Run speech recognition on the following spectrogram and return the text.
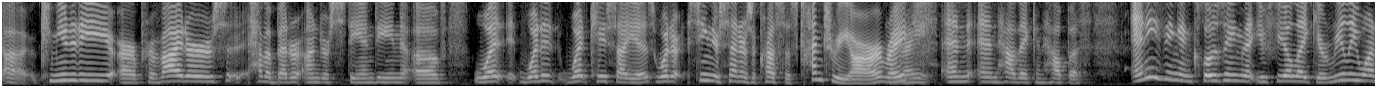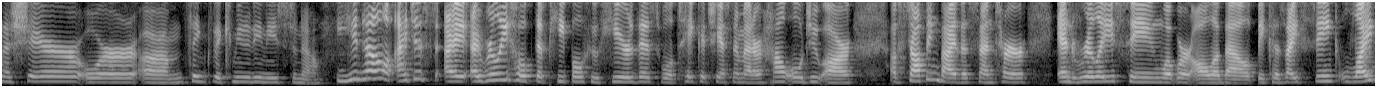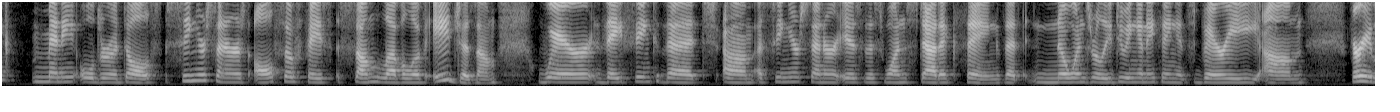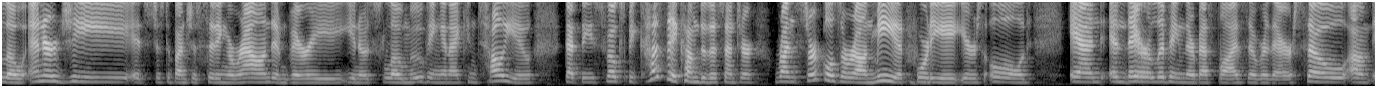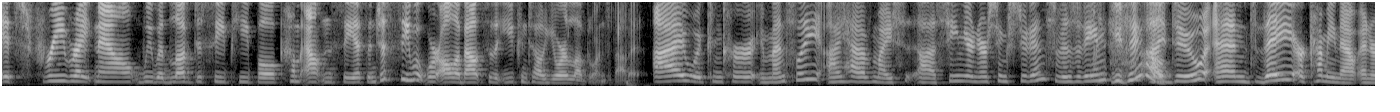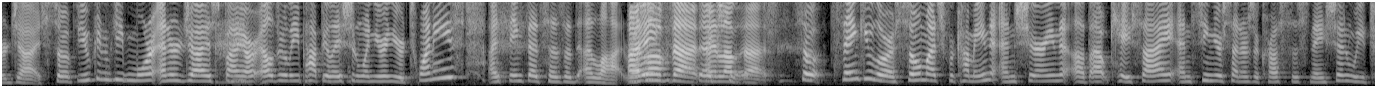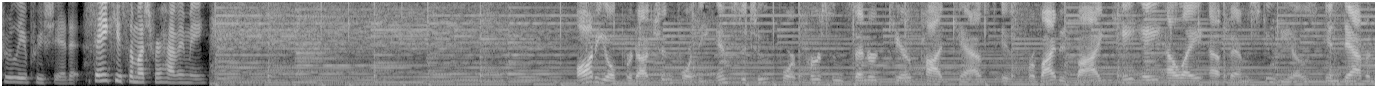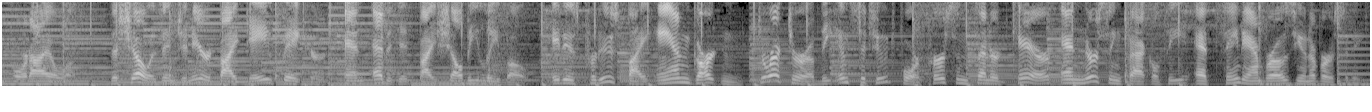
uh, community, our providers have a better understanding of what what it, what I is, what senior centers across this country are, right? right? And and how they can help us anything in closing that you feel like you really want to share or um, think the community needs to know? You know, I just, I, I really hope that people who hear this will take a chance, no matter how old you are, of stopping by the center and really seeing what we're all about. Because I think, like many older adults, senior centers also face some level of ageism where they think that um, a senior center is this one static thing, that no one's really doing anything. It's very, um, very low energy. It's just a bunch of sitting around and very, you know, slow moving. And I can tell you that these folks, because they come to the center, run circles around me at 48 years old and and they are living their best lives over there. So um, it's free right now. We would love to see people come out and see us and just see what we're all about, so that you can tell your loved ones about it. I would concur immensely. I have my uh, senior nursing students visiting. You do? I do, and they are coming out energized. So if you can be more energized by our elderly population when you're in your 20s, I think that says a, a lot, right? I love that. Excellent. I love that. So thank you, Laura, so much for coming and sharing about CASI and senior centers across this nation. We truly appreciate it. Thank you so much for having me. Audio production for the Institute for Person Centered Care podcast is provided by KALA FM Studios in Davenport, Iowa. The show is engineered by Dave Baker and edited by Shelby Lebo. It is produced by Ann Garton, Director of the Institute for Person Centered Care and Nursing Faculty at St. Ambrose University.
